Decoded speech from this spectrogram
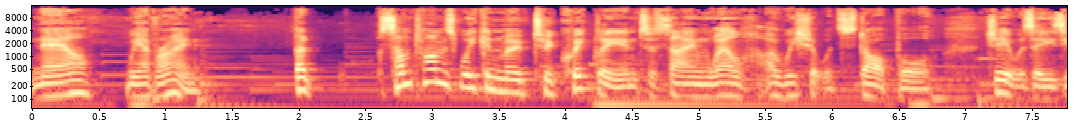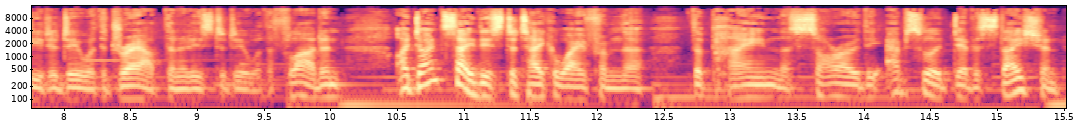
Now we have rain. But sometimes we can move too quickly into saying, well, I wish it would stop, or gee, it was easier to deal with a drought than it is to deal with a flood. And I don't say this to take away from the, the pain, the sorrow, the absolute devastation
